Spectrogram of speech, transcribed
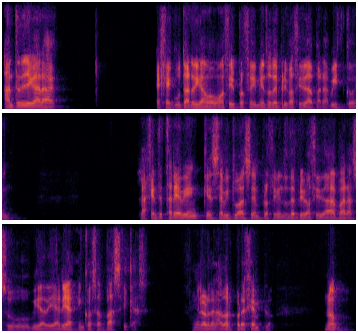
antes de llegar a ejecutar, digamos, vamos a decir, procedimientos de privacidad para Bitcoin, la gente estaría bien que se habituase en procedimientos de privacidad para su vida diaria en cosas básicas. En el ordenador, por ejemplo. ¿No?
